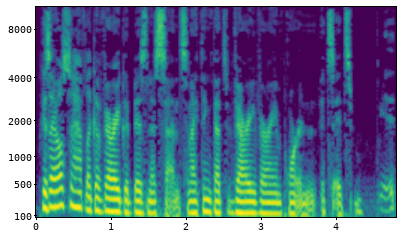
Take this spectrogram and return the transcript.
because I also have like a very good business sense, and I think that's very, very important. It's it's it,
